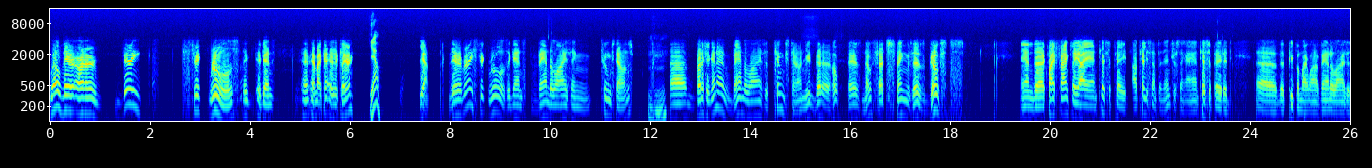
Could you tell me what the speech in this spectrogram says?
Well, there are very strict rules against. Am I? Is it clear? Yeah. Yeah. There are very strict rules against vandalizing tombstones. Mm-hmm. Uh, but if you're going to vandalize a tombstone, you'd better hope there's no such things as ghosts. And uh, quite frankly, I anticipate. I'll tell you something interesting. I anticipated uh, that people might want to vandalize a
